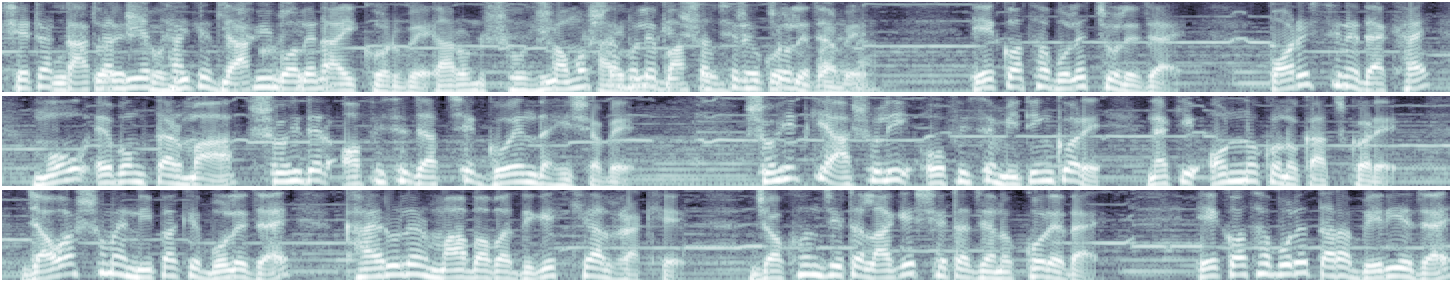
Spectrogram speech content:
সেটা টাকা দিয়ে থাকে যা বলে তাই করবে। কারণ সমস্যা হলে বাসা ছেড়ে চলে যাবে। এ কথা বলে চলে যায়। পরের সিনে দেখায় মৌ এবং তার মা শহীদের অফিসে যাচ্ছে গোয়েন্দা হিসেবে। শহীদ কি আসলেই অফিসে মিটিং করে, নাকি অন্য কোনো কাজ করে? যাওয়ার সময় নিপাকে বলে যায়, খায়রুলের মা বাবা দিকে খেয়াল রাখে। যখন যেটা লাগে সেটা যেন করে দেয়। এ কথা বলে তারা বেরিয়ে যায়,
